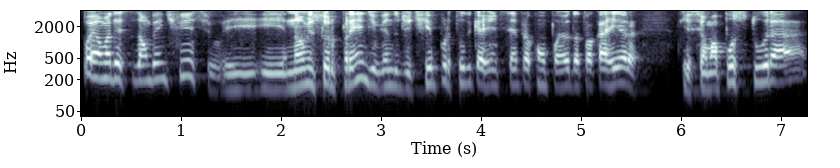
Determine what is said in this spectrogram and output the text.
Pô, é uma decisão bem difícil e, e, não me surpreende vindo de ti por tudo que a gente sempre acompanhou da tua carreira, isso é uma postura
